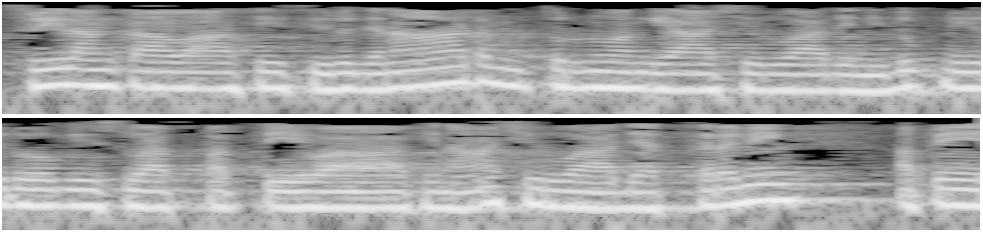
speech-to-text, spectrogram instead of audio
ශ්‍රී ලංකා වාසී සියලු දෙනාටම තුරුණුවන්ගේ ආශිර්වාදයෙන් නිදුක් නිරෝගී සුව අත්පත් වේවා කියන ආශිර්වාදයක් කරමින් අපේ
